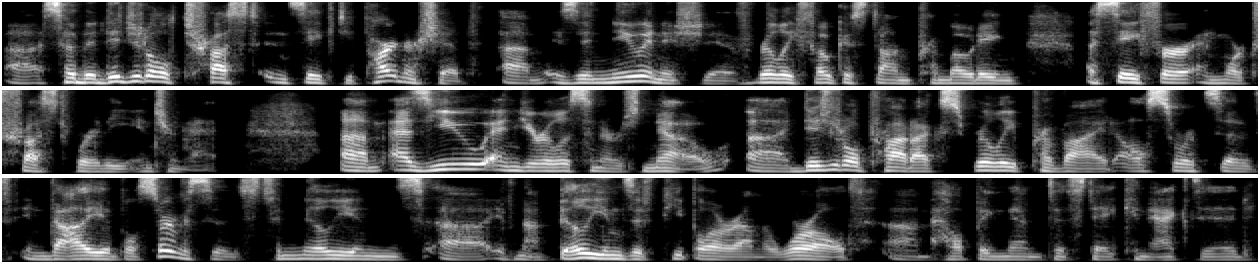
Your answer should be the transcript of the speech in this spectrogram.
Uh, so the Digital Trust and Safety Partnership um, is a new initiative really focused on promoting a safer and more trustworthy internet. Um, as you and your listeners know, uh, digital products really provide all sorts of invaluable services to millions, uh, if not billions, of people around the world, um, helping them to stay connected,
